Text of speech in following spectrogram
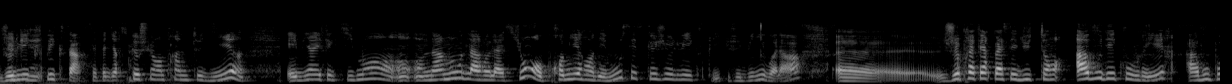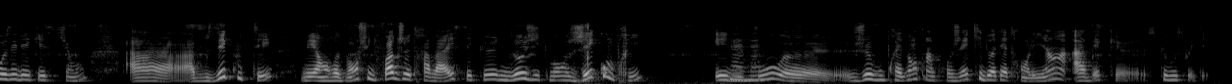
Je lui explique ça, c'est-à-dire ce que je suis en train de te dire, eh bien effectivement, en, amont de la relation, au premier rendez-vous, c'est ce que je lui explique. Je lui dis voilà, euh, je préfère passer du temps à vous découvrir, à vous poser des questions, à, vous écouter, mais en revanche, une fois que je travaille, c'est que logiquement, j'ai compris. Et du mhm. coup, euh, je vous présente un projet qui doit être en lien avec euh, ce que vous souhaitez.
